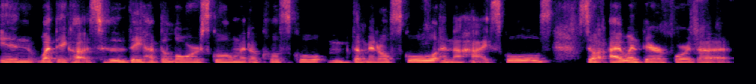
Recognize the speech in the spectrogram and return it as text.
in what they call so they have the lower school medical school mm, the middle school and the high schools. So i went there for the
